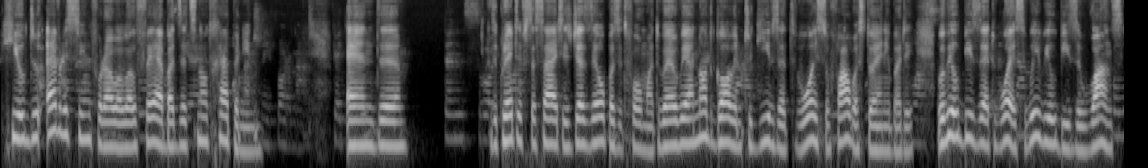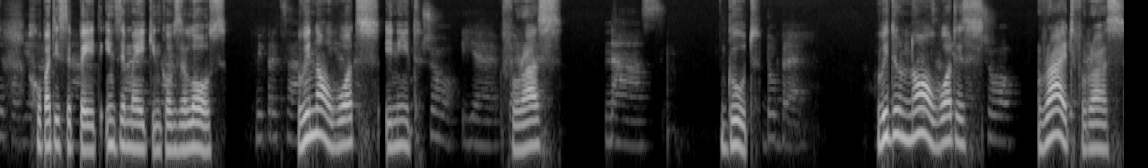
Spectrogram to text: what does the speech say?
He'll do everything for our welfare, but that's not happening. And uh, the creative society is just the opposite format, where we are not going to give that voice of ours to anybody. We will be that voice. We will be the ones who participate in the making of the laws. We know what's in it for us good. We do know what is right for us,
